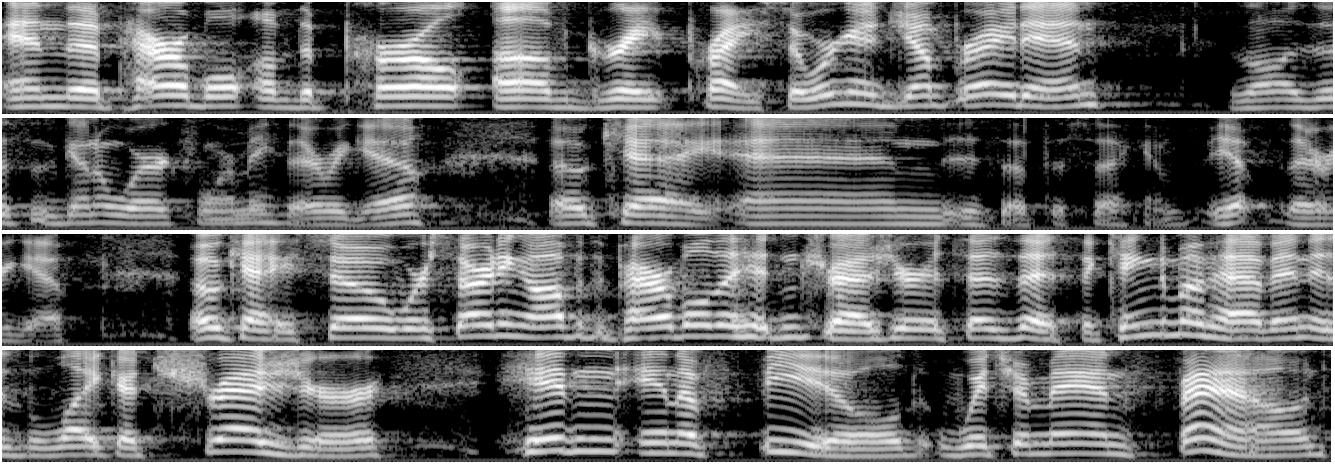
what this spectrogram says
and the parable of the pearl of great price. So, we're going to jump right in, as long as this is going to work for me. There we go. Okay, and is that the second? Yep, there we go. Okay, so we're starting off with the parable of the hidden treasure. It says this The kingdom of heaven is like a treasure hidden in a field, which a man found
